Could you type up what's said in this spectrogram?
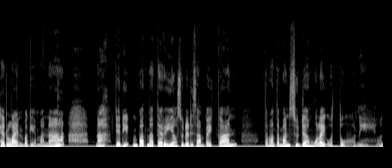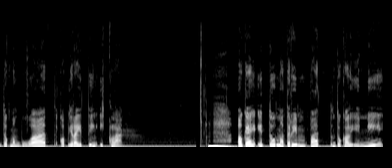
headline bagaimana nah jadi empat materi yang sudah disampaikan teman-teman sudah mulai utuh nih untuk membuat copywriting iklan. Oke, itu materi 4 untuk kali ini.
